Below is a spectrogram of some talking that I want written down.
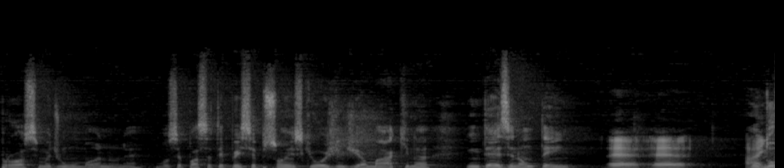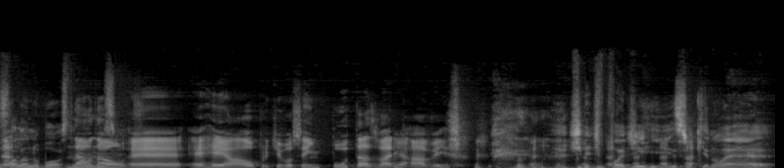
próxima de um humano, né? Você passa a ter percepções que hoje em dia a máquina, em tese, não tem. É, é, Ainda... Ou tô falando bosta? Não, não. É, é real, porque você imputa as variáveis. Gente, pode rir. Isso aqui não é,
